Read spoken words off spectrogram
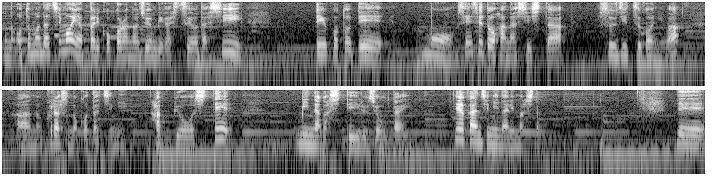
そのお友達もやっぱり心の準備が必要だしっていうことでもう先生とお話しした数日後にはあのクラスの子たちに発表をしてみんなが知っている状態っていう感じになりました。で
